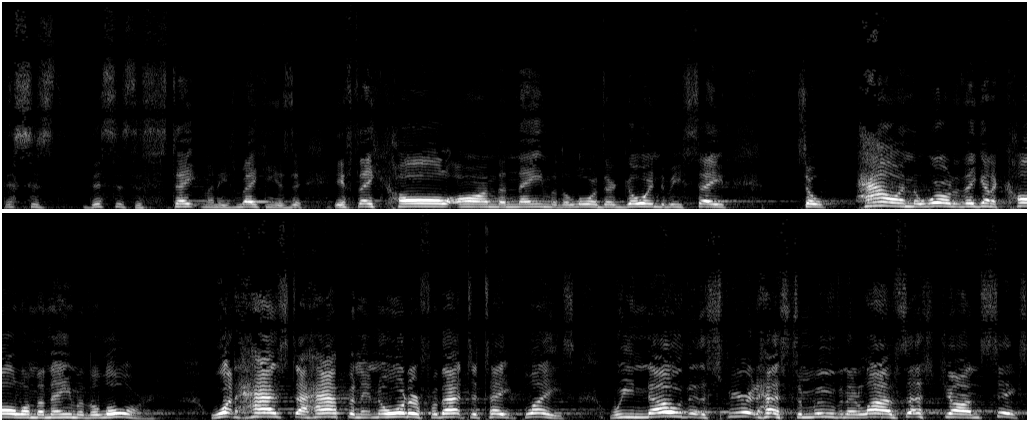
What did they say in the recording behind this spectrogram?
This is, this is the statement he's making is that if they call on the name of the Lord, they're going to be saved. So, how in the world are they going to call on the name of the Lord? What has to happen in order for that to take place? We know that the Spirit has to move in their lives. That's John 6.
